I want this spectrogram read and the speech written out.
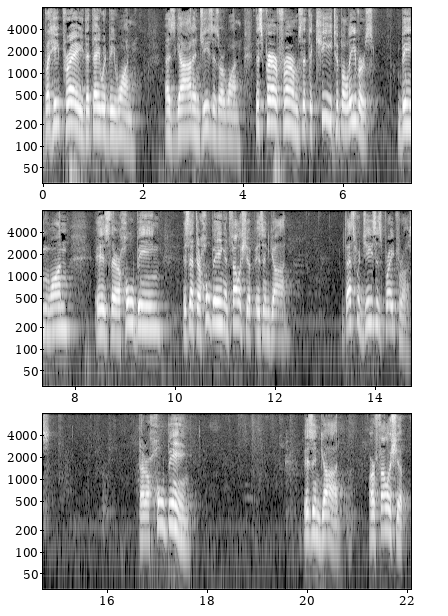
but he prayed that they would be one, as God and Jesus are one. This prayer affirms that the key to believers being one is their whole being, is that their whole being and fellowship is in God. That's what Jesus prayed for us. That our whole being is in God, our fellowship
